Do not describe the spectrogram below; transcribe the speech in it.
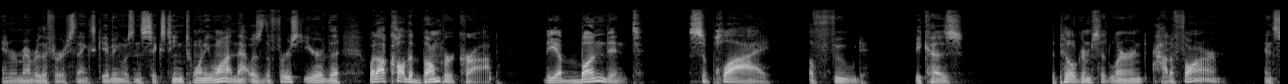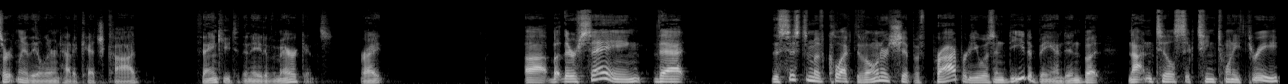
And remember, the first Thanksgiving was in 1621. That was the first year of the what I'll call the bumper crop, the abundant supply of food, because the pilgrims had learned how to farm. And certainly they learned how to catch cod. Thank you to the Native Americans, right? Uh, but they're saying that the system of collective ownership of property was indeed abandoned, but not until 1623,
